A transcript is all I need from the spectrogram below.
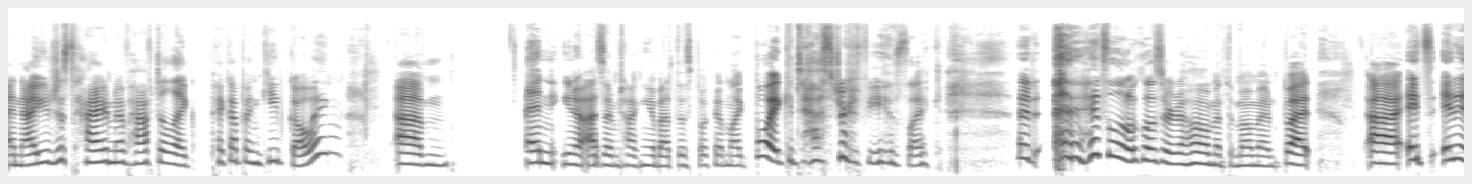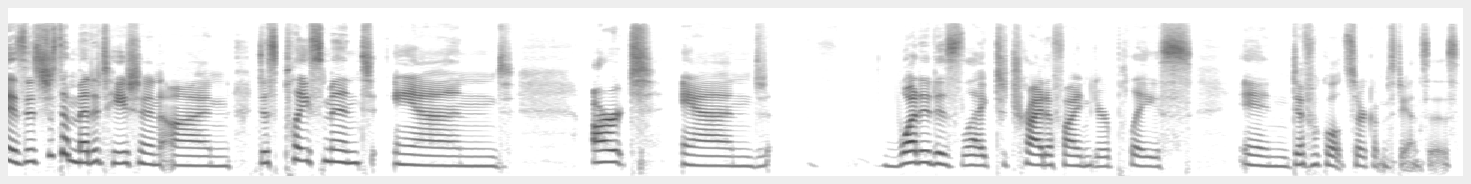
and now you just kind of have to like pick up and keep going. Um, and you know, as I'm talking about this book, I'm like, boy, catastrophe is like it hits a little closer to home at the moment, but uh, it's it is it's just a meditation on displacement and art and what it is like to try to find your place in difficult circumstances.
